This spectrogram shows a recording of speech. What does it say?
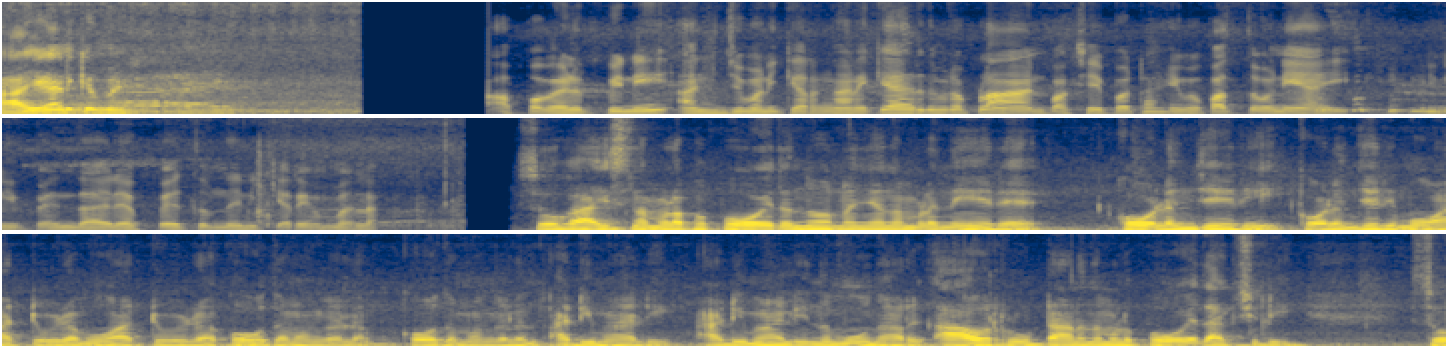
ഹായ് കാണിക്കുന്നേ. അപ്പോൾ വെളുപ്പിന് അഞ്ച് മണിക്ക് ഇറങ്ങാനൊക്കെ ആയിരുന്നു ഇവിടെ പ്ലാൻ പക്ഷേ ഇപ്പോൾ ടൈം പത്ത് മണിയായി. ഇനിയിപ്പോൾ എന്തായാലും എപ്പോൾ എത്തും എനിക്കറിയാൻ പറ്റില്ല സോ ഗായ്സ് നമ്മളപ്പോൾ പോയതെന്ന് പറഞ്ഞു കഴിഞ്ഞാൽ നമ്മൾ നേരെ കോലഞ്ചേരി കോലഞ്ചേരി മൂവാറ്റുപുഴ മൂവാറ്റുപുഴ കോതമംഗലം കോതമംഗലം അടിമാലി അടിമാലിന്ന് മൂന്നാർ ആ ഒരു റൂട്ടാണ് നമ്മൾ പോയത് ആക്ച്വലി സോ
